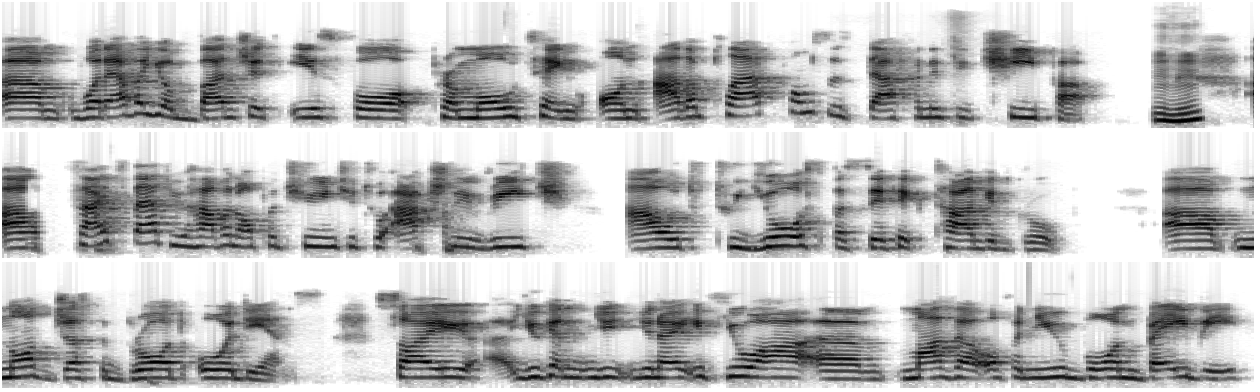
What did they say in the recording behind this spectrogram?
um, whatever your budget is for promoting on other platforms is definitely cheaper. Mm-hmm. Uh, besides that, you have an opportunity to actually reach out to your specific target group, uh, not just a broad audience. So, uh, you can, you, you know, if you are a mother of a newborn baby,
